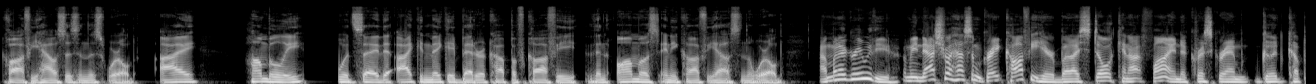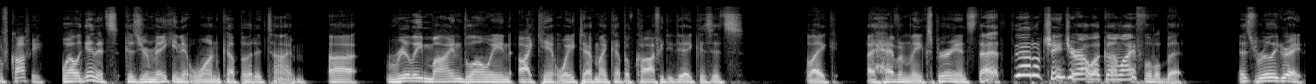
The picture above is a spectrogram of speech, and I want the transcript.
coffee houses in this world. I humbly would say that I can make a better cup of coffee than almost any coffee house in the world. I'm going to agree with you. I mean, Nashville has some great coffee here, but I still cannot find a Chris Graham good cup of coffee. Well, again, it's because you're making it one cup at a time. Uh, really mind blowing. I can't wait to have my cup of coffee today because it's like a heavenly experience. That that'll change your outlook on life a little bit. It's really great.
